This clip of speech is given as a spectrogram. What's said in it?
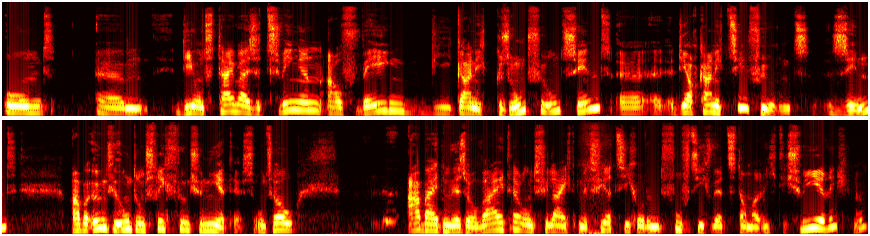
Und ähm, die uns teilweise zwingen auf Wegen, die gar nicht gesund für uns sind, äh, die auch gar nicht zielführend sind, aber irgendwie unterm Strich funktioniert es. Und so arbeiten wir so weiter und vielleicht mit 40 oder mit 50 wird es dann mal richtig schwierig. Ne?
